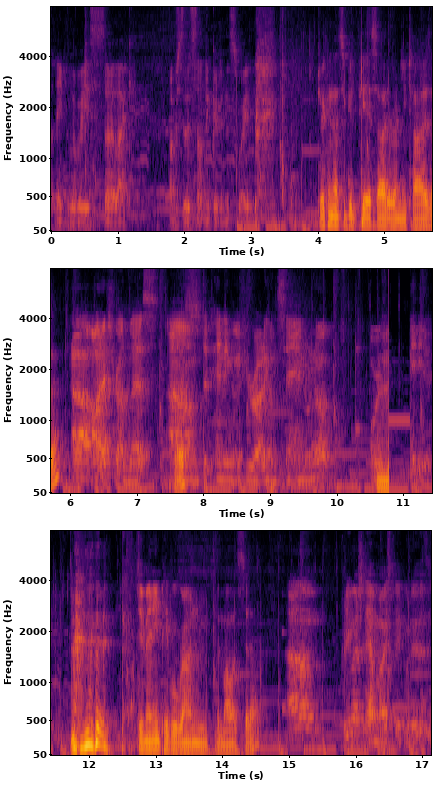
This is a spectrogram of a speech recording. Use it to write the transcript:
I think Luis. So like, obviously there's something good in the sweep. Do you reckon that's a good PSI to run your tyres at? Uh, I'd actually run less, um, Less? depending if you're riding on sand or not, or if you're an idiot. Do many people run the mullet setup? Um, pretty much now most people do. There's a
